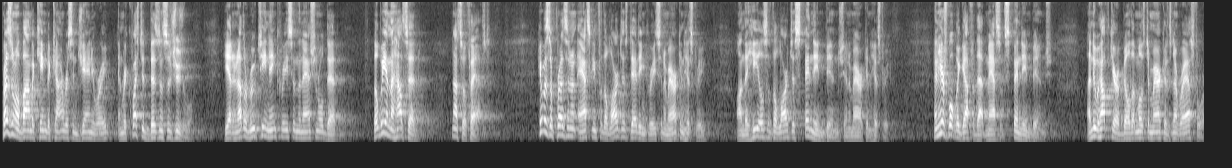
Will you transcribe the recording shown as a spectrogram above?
President Obama came to Congress in January and requested business as usual. He had another routine increase in the national debt, but we in the House said, not so fast. Here was a president asking for the largest debt increase in American history on the heels of the largest spending binge in American history. And here's what we got for that massive spending binge a new health care bill that most Americans never asked for,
